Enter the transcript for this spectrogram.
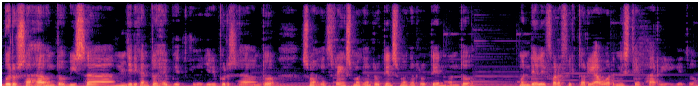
berusaha untuk bisa menjadikan itu habit gitu. Jadi berusaha untuk semakin sering, semakin rutin, semakin rutin untuk mendeliver victory hour ini setiap hari gitu.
